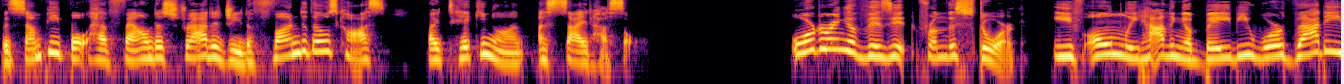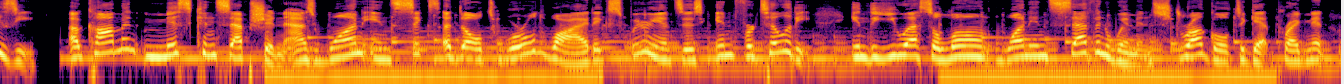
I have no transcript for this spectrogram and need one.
But some people have found a strategy to fund those costs by taking on a side hustle. Ordering a visit from the stork. If only having a baby were that easy. A common misconception as one in six adults worldwide experiences infertility. In the US alone, one in seven women struggle to get pregnant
